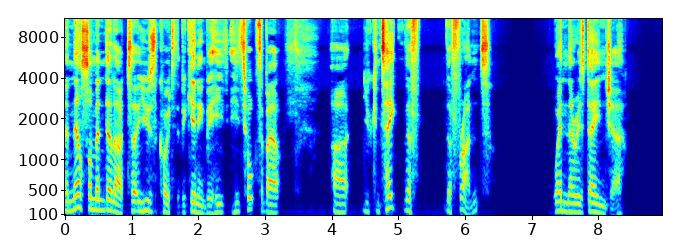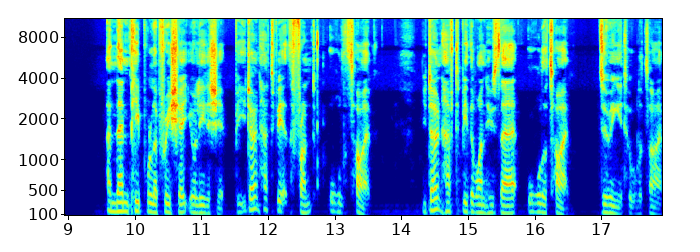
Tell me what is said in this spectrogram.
And Nelson Mandela, I used the quote at the beginning, but he, he talks about uh, you can take the, the front when there is danger, and then people appreciate your leadership. But you don't have to be at the front all the time. You don't have to be the one who's there all the time, doing it all the time.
